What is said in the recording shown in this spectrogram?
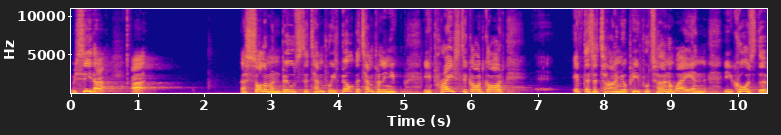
We see that uh, as Solomon builds the temple, he's built the temple and he, he prays to God God, if there's a time your people turn away and you cause the,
